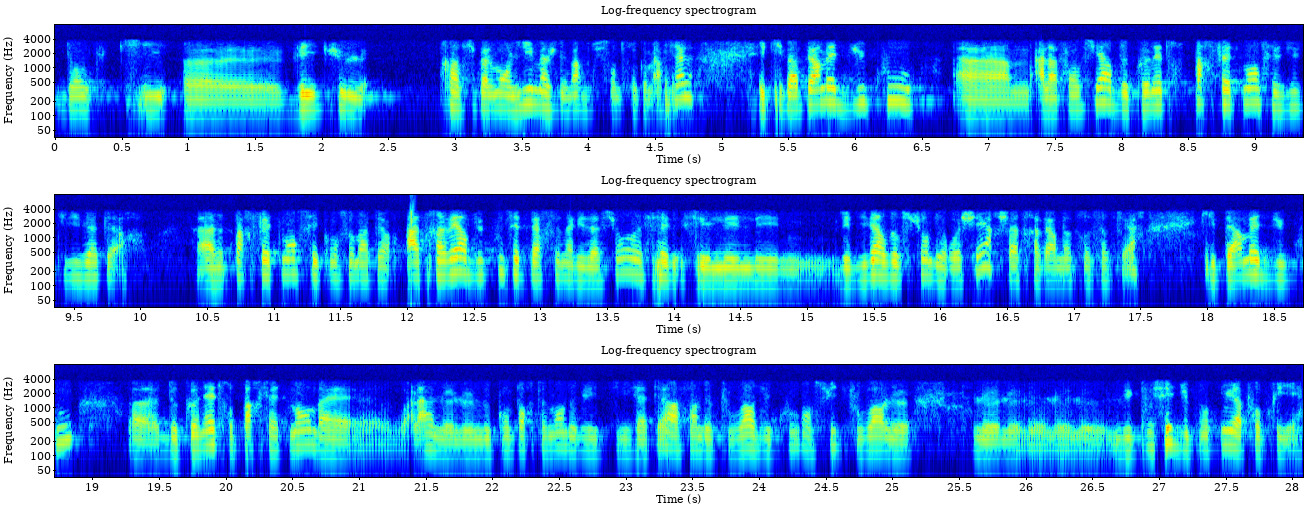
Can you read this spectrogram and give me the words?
donc qui euh, véhicule principalement l'image de marque du centre commercial, et qui va permettre du coup à, la foncière de connaître parfaitement ses utilisateurs, parfaitement ses consommateurs, à travers du coup cette personnalisation, c'est les, les, les diverses options de recherche à travers notre software qui permettent du coup de connaître parfaitement ben, euh, voilà, le, le, comportement de l'utilisateur afin de pouvoir du coup ensuite pouvoir le, le, lui pousser du contenu approprié.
